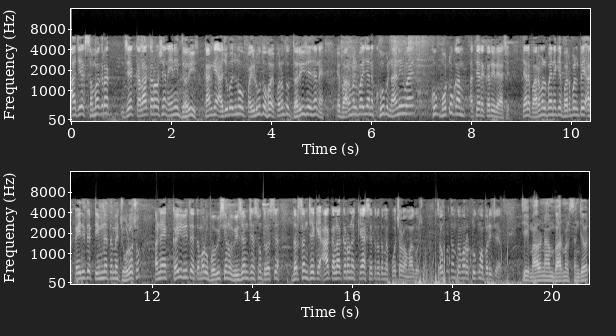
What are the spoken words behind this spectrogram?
આ જે સમગ્ર જે કલાકારો છે ને, એની ધરી કારણ કે આજુબાજુનું પૈડું તો હોય, પરંતુ ધરી જે છે ને, એ ભારમલભાઈ છે ને ખૂબ નાની હોય ખૂબ મોટું કામ અત્યારે કરી રહ્યા છે. ત્યારે ભારમલભાઈને કે, ભારમલભાઈ, આ કઈ રીતે ટીમને તમે જોડો છો? અને કઈ રીતે તમારું ભવિષ્યનું વિઝન છે? શું દ્રશ્ય દર્શન છે કે આ કલાકારોને કયા ક્ષેત્ર તમે પહોંચાડવા માંગો છો? સૌપ્રથમ તમારો ટૂંકમાં પરિચય જી, મારું નામ ભારમલ સંજોટ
